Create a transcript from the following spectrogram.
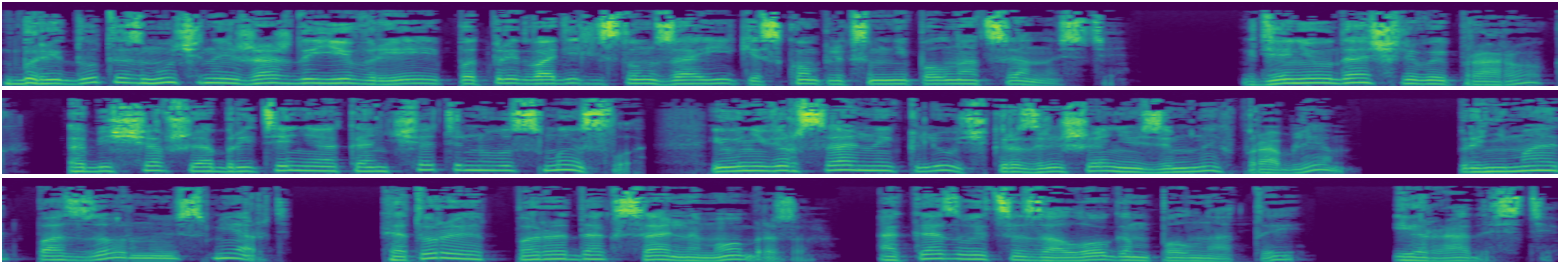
бредут измученные жаждой евреи под предводительством Заики с комплексом неполноценности, где неудачливый пророк, обещавший обретение окончательного смысла и универсальный ключ к разрешению земных проблем, принимает позорную смерть, которое парадоксальным образом оказывается залогом полноты и радости.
